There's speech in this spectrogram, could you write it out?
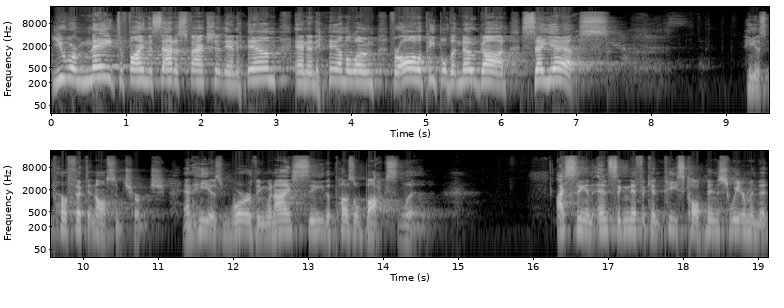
You were made to find the satisfaction in Him and in Him alone. For all the people that know God, say yes. He is perfect and awesome, church, and He is worthy. When I see the puzzle box lid, I see an insignificant piece called Ben Sweeterman that,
